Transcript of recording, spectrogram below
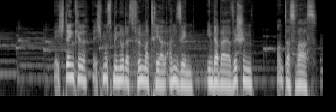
Ich denke, ich muss mir nur das Filmmaterial ansehen, ihn dabei erwischen und das war's.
